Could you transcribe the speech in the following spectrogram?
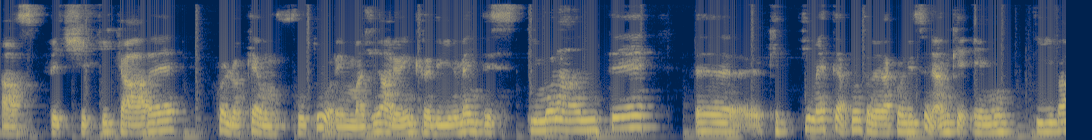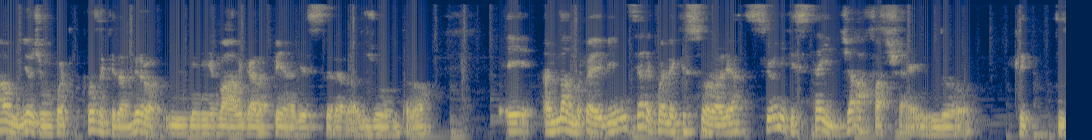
a specificare quello che è un futuro immaginario incredibilmente stimolante eh, che ti mette appunto nella condizione anche emotiva migliore, cioè un qualcosa che davvero ne valga la pena di essere raggiunto, no? E andando poi a evidenziare quelle che sono le azioni che stai già facendo che ti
